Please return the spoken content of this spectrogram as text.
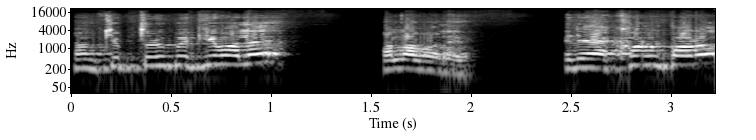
সংক্ষিপ্ত রূপে কি বলে? বলা বলে। এটা এখন পড়ো।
